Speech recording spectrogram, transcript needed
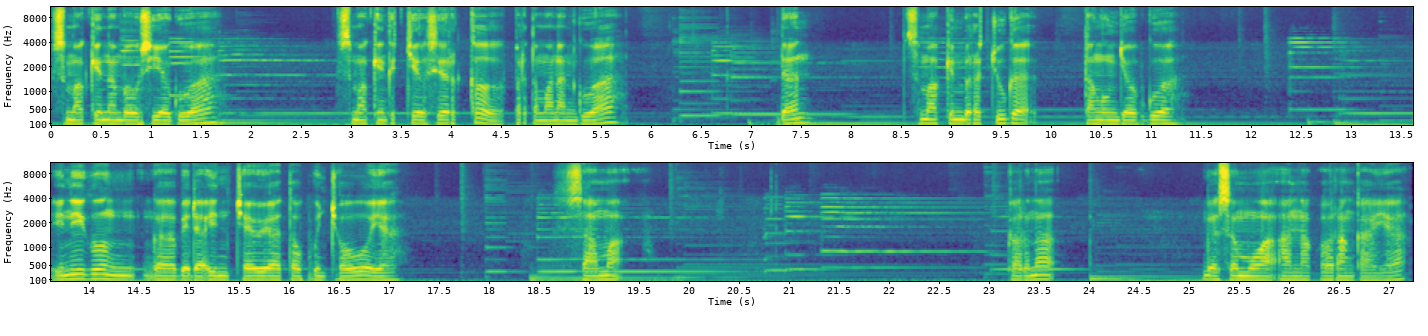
Semakin nambah usia gue, semakin kecil circle pertemanan gue, dan semakin berat juga tanggung jawab gue. Ini gue nggak bedain cewek ataupun cowok ya, sama. Karena Gak semua anak orang kaya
